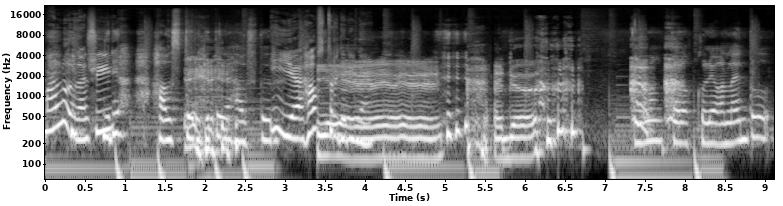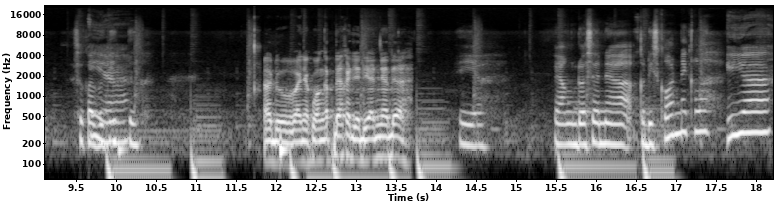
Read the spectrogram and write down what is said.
malu gak sih? Jadi house tour gitu ya House tour iya, house tour jadinya. iya, iya, iya. Aduh. Emang kalau kuliah online tuh Suka Iya. begitu Aduh, banyak banget dah kejadiannya dah. Iya Yang dosennya ke disconnect lah Iya.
